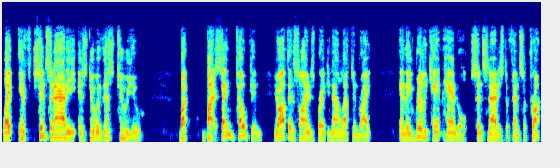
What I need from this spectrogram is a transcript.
Like if Cincinnati is doing this to you, but by same token, your offense line is breaking down left and right, and they really can't handle Cincinnati's defensive front.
